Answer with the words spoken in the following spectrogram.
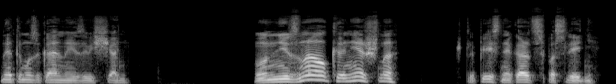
на это музыкальное завещание. Он не знал, конечно, что песня окажется последней,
